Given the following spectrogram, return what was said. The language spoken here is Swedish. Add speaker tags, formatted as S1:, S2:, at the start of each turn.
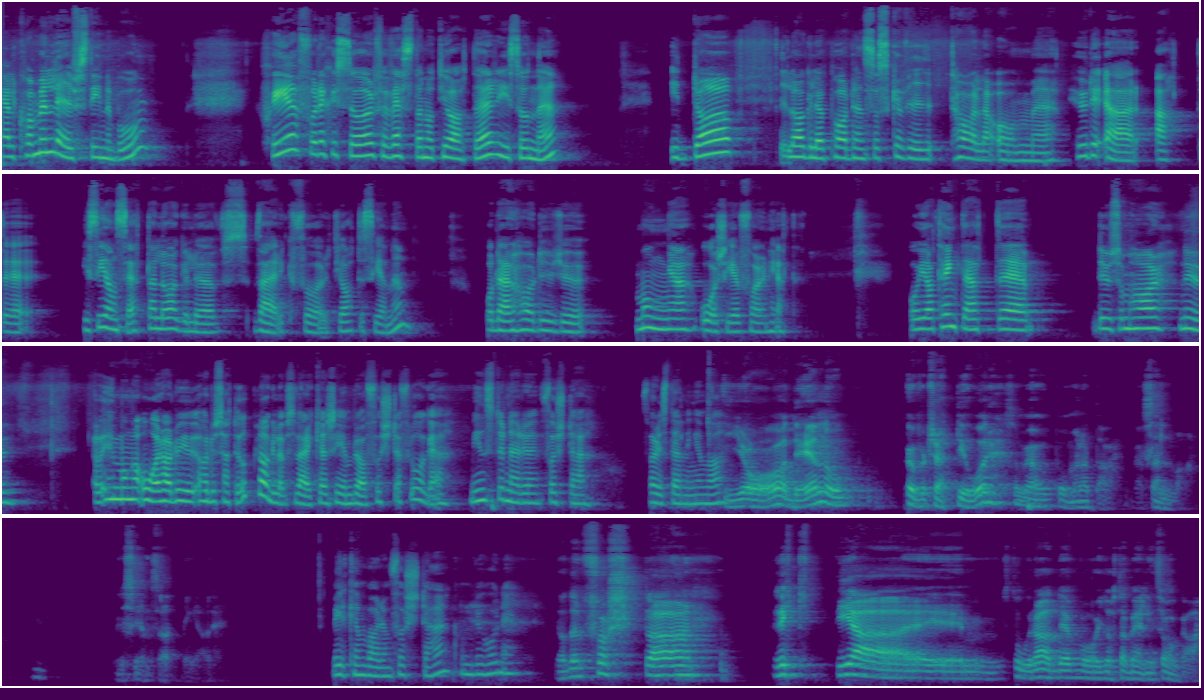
S1: Välkommen Leif Stinnebom, chef och regissör för Västanå teater i Sunne. Idag i Lagerlöfpodden så ska vi tala om eh, hur det är att eh, iscensätta Lagerlöfs verk för teaterscenen. Och där har du ju många års erfarenhet. Och jag tänkte att eh, du som har nu hur många år har du, har du satt upp Lagerlöfs verk? Kanske är en bra första fråga. Minns du när det första föreställningen var?
S2: Ja, det är nog över 30 år som jag har hållit på med detta med Selma. Iscensättningar.
S1: Vilken var den första? Kommer du ihåg det?
S2: Ja, den första riktiga eh, stora, det var Gösta Berlings saga.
